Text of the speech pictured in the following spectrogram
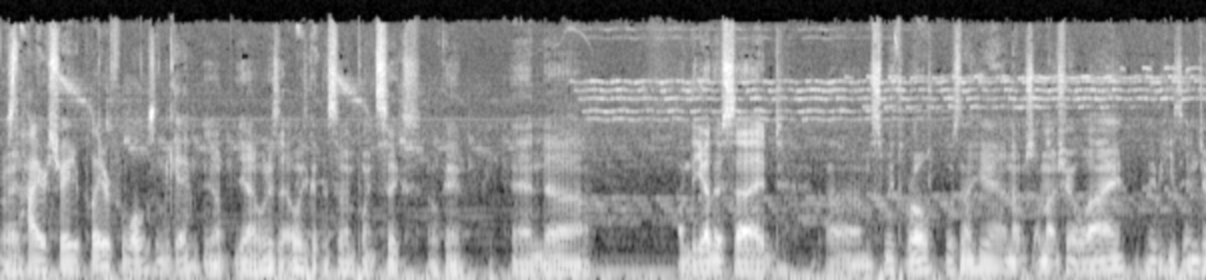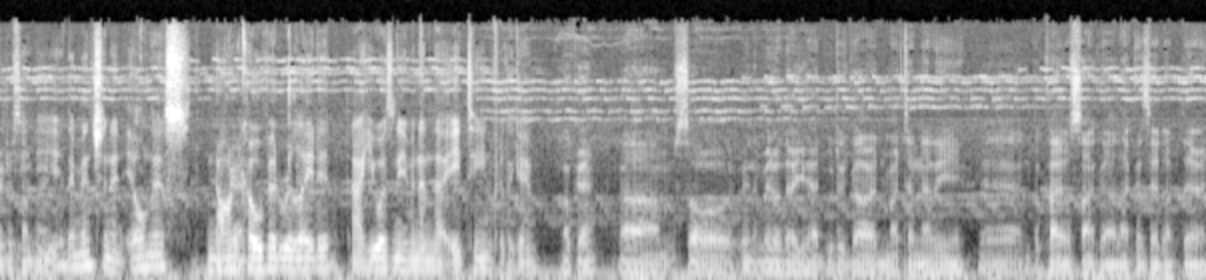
He's the right? highest rated player for Wolves in the game. Yep. Yeah. What is that? Oh, he's got the seven point six. Okay. And uh, on the other side, um, Smith Rowe was not here. I'm not. I'm not sure why. Maybe he's injured or something. Yeah, they mentioned an illness, non COVID related. Uh, he wasn't even in the 18 for the game. Okay. Um, so in the middle there, you had Odegaard, Martinelli, and Bukayo Saka, Lacazette up there.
